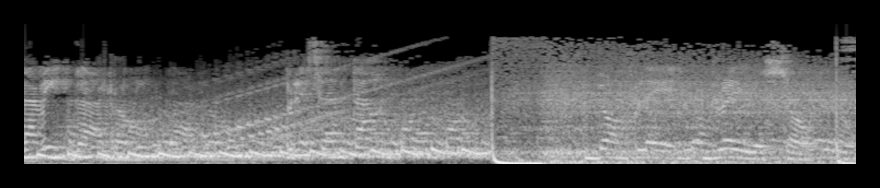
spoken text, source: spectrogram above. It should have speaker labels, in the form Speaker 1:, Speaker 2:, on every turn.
Speaker 1: David Garro presenta Don't Play Radio Show.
